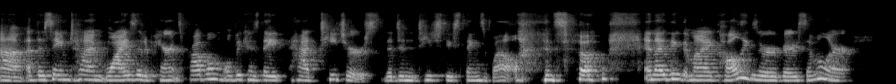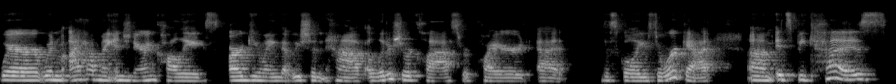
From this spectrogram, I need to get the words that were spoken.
Um, at the same time, why is it a parent's problem? Well, because they had teachers that didn't teach these things well. And so, and I think that my colleagues are very similar, where when I have my engineering colleagues arguing that we shouldn't have a literature class required at the school I used to work at, um, it's because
